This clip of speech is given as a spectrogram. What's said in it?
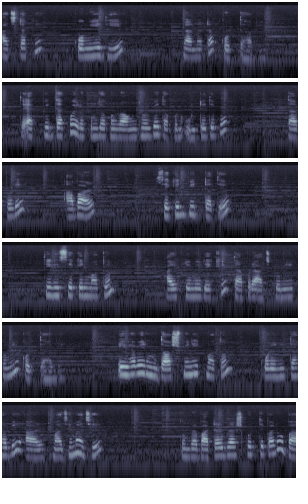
আঁচটাকে কমিয়ে দিয়ে রান্নাটা করতে হবে। তো এক পিঠ দেখো এরকম যখন রং ধরবে তখন উল্টে দেব। তারপরে আবার সেকেন্ড পিঠটাতেও তিরিশ সেকেন্ড মতন হাই ফ্লেমে রেখে তারপরে আঁচ কমিয়ে কমিয়ে করতে হবে। এইভাবে দশ মিনিট মতন করে নিতে হবে আর মাঝে মাঝে তোমরা বাটার ব্রাশ করতে পারো বা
